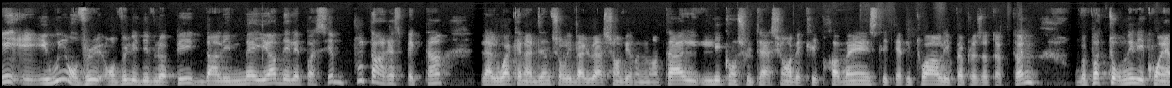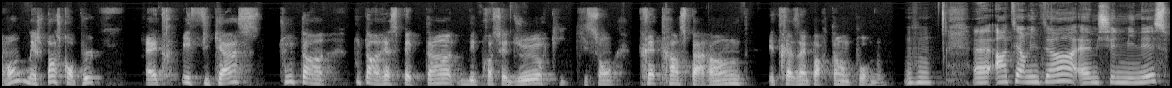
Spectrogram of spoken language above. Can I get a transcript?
Et, oui, on veut, les développer dans les meilleurs délais possibles, tout en respectant la loi canadienne sur l'évaluation environnementale, les consultations avec les provinces, les territoires, les peuples autochtones. On ne veut pas tourner les coins ronds, mais je pense qu'on peut être efficace tout en, respectant des procédures qui sont très transparentes est très importante pour nous. Mhm. Euh, en terminant, euh, Monsieur le ministre,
